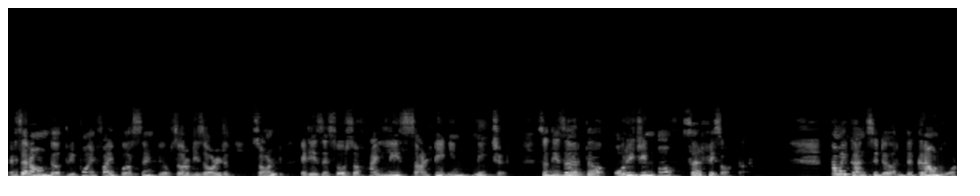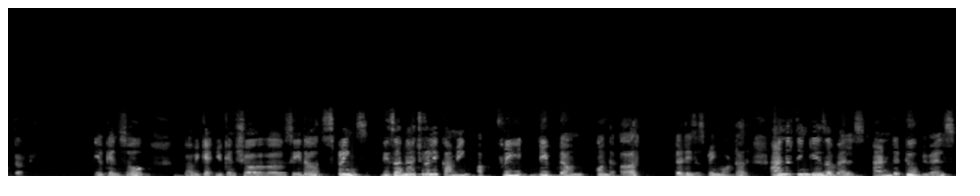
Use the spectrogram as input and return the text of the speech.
That is around uh, 3.5% we observe dissolved salt. It is a source of highly salty in nature. So these are the origin of surface water. Now I consider the groundwater. You can so uh, we can you can show uh, see the springs. These are naturally coming up free deep down on the earth. That is a spring water. And the thing is the wells and the tube wells.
